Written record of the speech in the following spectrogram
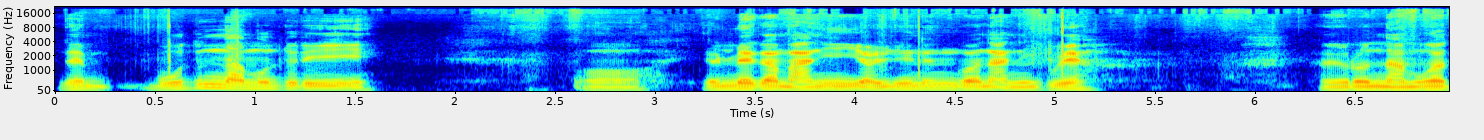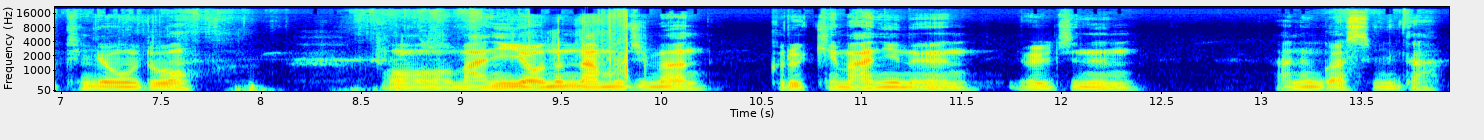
네, 모든 나무들이 어, 열매가 많이 열리는 건 아니고요. 이런 나무 같은 경우도 어, 많이 여는 나무지만 그렇게 많이는 열지는 않은 것 같습니다.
